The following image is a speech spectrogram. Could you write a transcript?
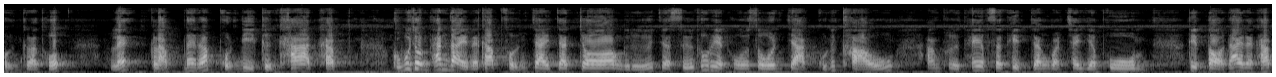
ผลกระทบ และกลับได้รับผลดีเกินคาดครับคุณผู้ชมท่านใดนะครับ สนใจจะจองหรือจะซื้อทุเรียนโอโซนจากขุนเขาอำเภอเทพสถิตจังหวัดชัยภูมิ ติดต่อได้นะครับ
